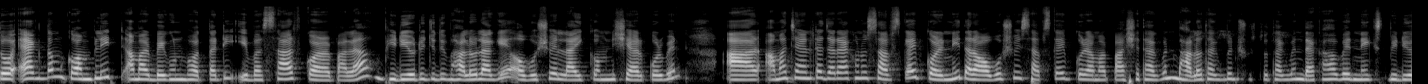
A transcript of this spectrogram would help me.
তো একদম কমপ্লিট আমার বেগুন ভর্তাটি এবার সার্ভ করার পালা। ভিডিওটি যদি ভালো লাগে, অবশ্যই লাইক কমেন্ট শেয়ার করবেন। আর আমার চ্যানেলটা যারা এখনও সাবস্ক্রাইব করেননি, তারা অবশ্যই সাবস্ক্রাইব করে আমার পাশে থাকবেন। ভালো থাকবেন, সুস্থ থাকবেন। দেখা হবে নেক্সট ভিডিও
